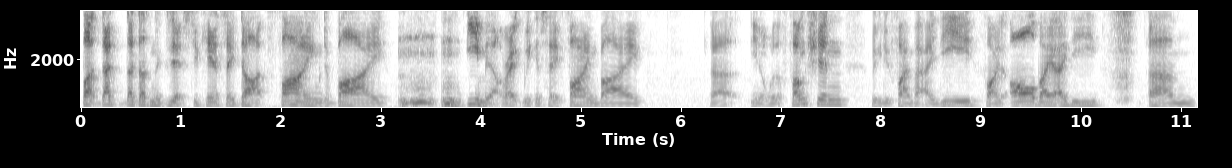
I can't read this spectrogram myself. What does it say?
But that, that doesn't exist. You can't say dot find by email, right? We can say find by, uh, you know, with a function. We can do find by ID, find all by ID. Um,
